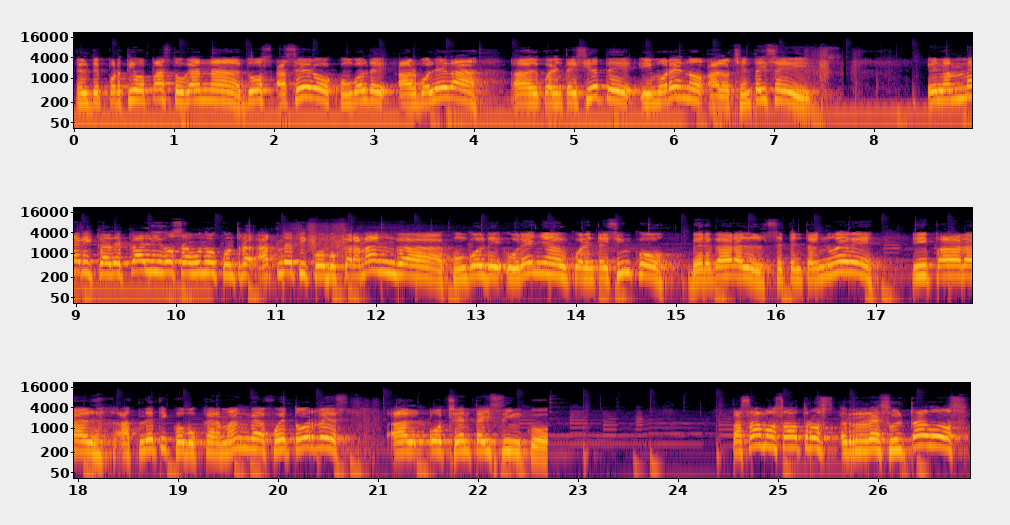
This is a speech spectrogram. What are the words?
el Deportivo Pasto gana 2 a 0 con gol de Arboleda al 47 y Moreno al 86. El América de Cali 2 a 1 contra Atlético Bucaramanga con gol de Ureña al 45, Vergara al 79 y para el Atlético Bucaramanga fue Torres al 85. Pasamos a otros resultados.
